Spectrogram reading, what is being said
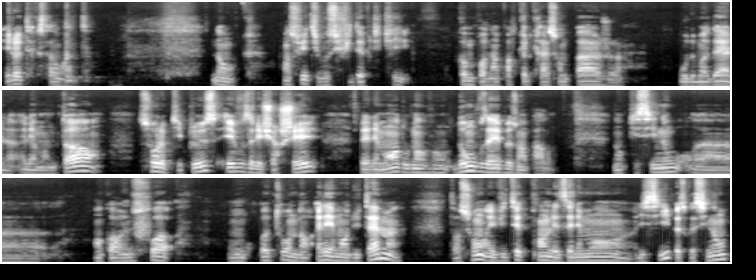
et le texte à droite. Donc, ensuite, il vous suffit de cliquer comme pour n'importe quelle création de page ou de modèle Elementor, sur le petit plus, et vous allez chercher l'élément dont vous avez besoin. Pardon. Donc ici, nous, euh, encore une fois, on retourne dans éléments du thème. Attention, évitez de prendre les éléments euh, ici, parce que sinon,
